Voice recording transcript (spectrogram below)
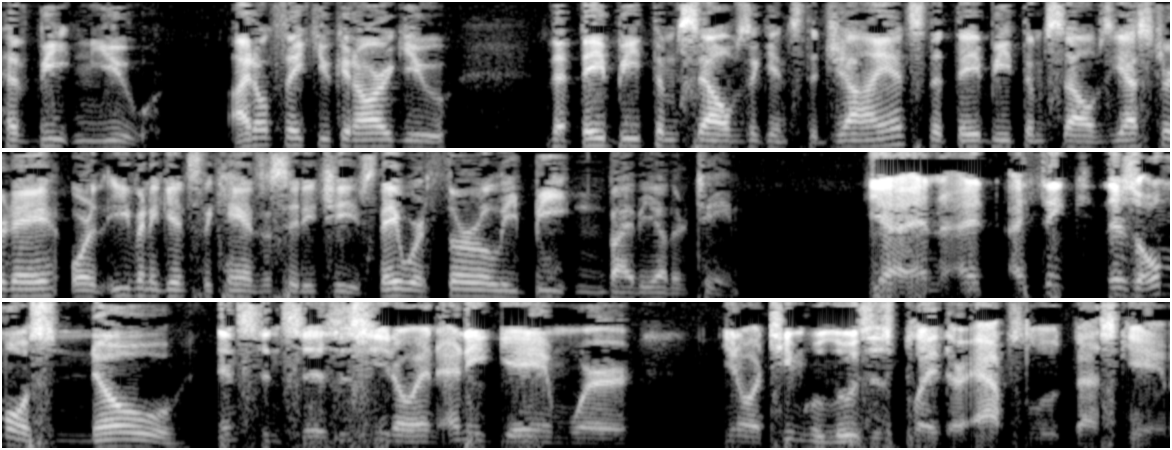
have beaten you. I don't think you can argue that they beat themselves against the Giants, that they beat themselves yesterday, or even against the Kansas City Chiefs. They were thoroughly beaten by the other team. Yeah, and I I think there's almost no instances, you know, in any game where you know a team who loses play their absolute best game.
